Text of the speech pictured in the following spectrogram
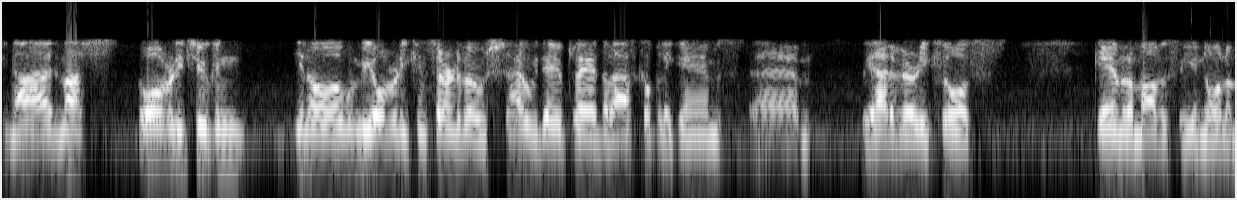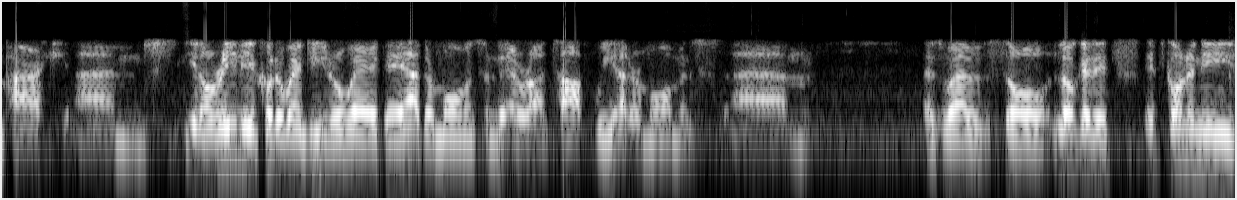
you know, I'm not overly too con- you know, I wouldn't be overly concerned about how they played the last couple of games. Um, we had a very close game of them, obviously, in Nolan Park. And, you know, really it could have went either way. They had their moments and they were on top. We had our moments um, as well. So, look, at it's, it's going to need,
